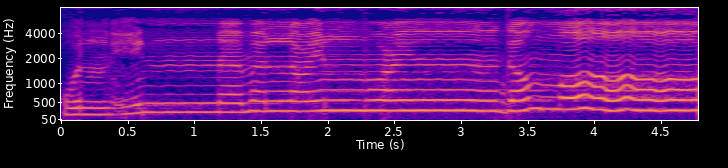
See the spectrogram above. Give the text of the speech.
قل إنما العلم عند الله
